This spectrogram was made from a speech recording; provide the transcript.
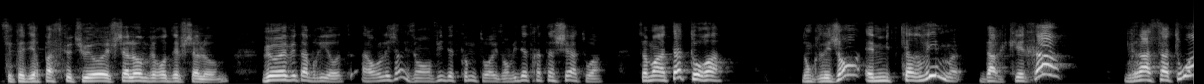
C'est-à-dire parce que tu es Oev Shalom, Verodev Shalom, Veoev et Abriot. Alors les gens, ils ont envie d'être comme toi, ils ont envie d'être attachés à toi à ta Torah. Donc les gens, Karvim, Darkecha, grâce à toi,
